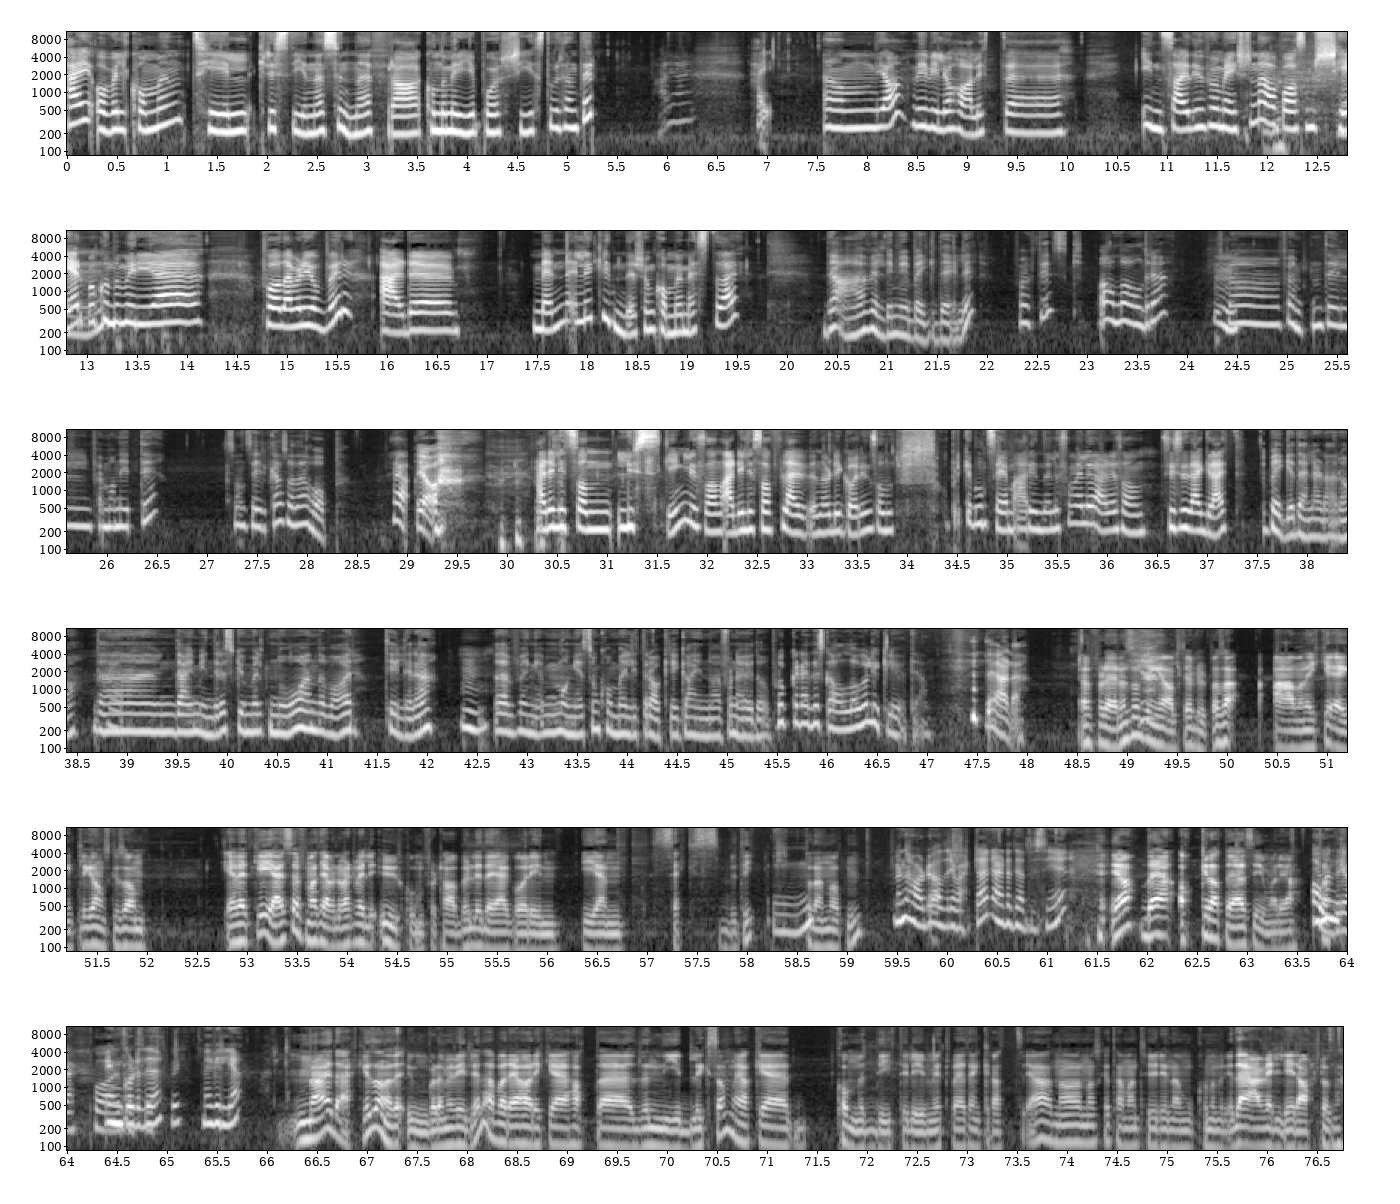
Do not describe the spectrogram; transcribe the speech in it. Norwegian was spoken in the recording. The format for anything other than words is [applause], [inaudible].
Hei og velkommen til Kristine Sunne fra kondomeriet på Ski storsenter. Hei, hei. Hei. Um, ja, vi vil jo ha litt uh, inside information av hva som skjer på kondomeriet på der hvor du jobber. Er det menn eller kvinner som kommer mest til deg? Det er veldig mye begge deler, faktisk. Alle aldre. Fra 15 til 95, sånn cirka. Så det er håp. Ja. Ja. [laughs] Er det litt sånn lusking? Litt sånn, er de litt sånn flaue når de går inn sånn Håper ikke noen ser meg her inne, liksom. Eller er det sånn Syns de det er greit? Begge deler der òg. Det, er- det er mindre skummelt nå enn det var tidligere. Mm. Det er mange, mange som kommer litt rakrygga inn og er fornøyd og plukker det de skal og går lykkelig ut igjen. Det er det. [laughs] Ja, for det er en sånn ting jeg alltid har lurt på. Altså, er man ikke egentlig ganske sånn Jeg vet ikke, jeg ser for meg at jeg ville vært veldig ukomfortabel idet jeg går inn i en sexbutikk Mm. på den måten. Men har du aldri vært der? Er det det du sier? [laughs] Ja, det er akkurat det jeg sier, Maria. Aldri vært på Unngår du det med vilje? Nei, det er ikke sånn at jeg unngår det med vilje. Det er bare jeg har ikke hatt uh, the need, liksom. Jeg har ikke kommet dit i livet mitt hvor jeg tenker at ja, nå, nå skal jeg ta meg en tur innom kondomeriet. Det er veldig rart Og.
